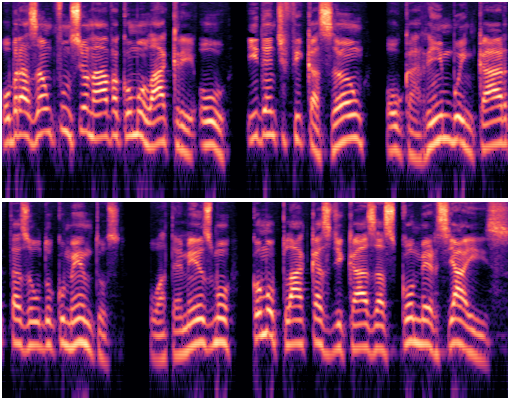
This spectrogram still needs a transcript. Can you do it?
O brasão funcionava como lacre ou identificação ou carimbo em cartas ou documentos, ou até mesmo como placas de casas comerciais.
